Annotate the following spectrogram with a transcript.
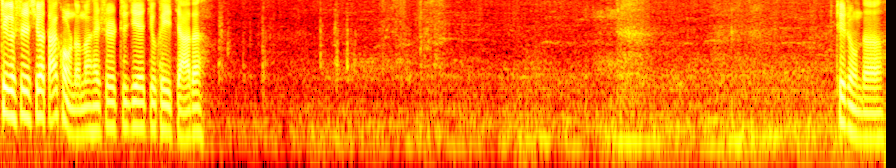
这个是需要打孔的吗？还是直接就可以夹的？这种的。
